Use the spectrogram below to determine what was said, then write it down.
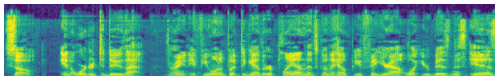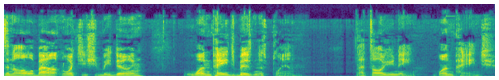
So in order to do that, right, if you want to put together a plan that's going to help you figure out what your business is and all about and what you should be doing, one page business plan. That's all you need. One page.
